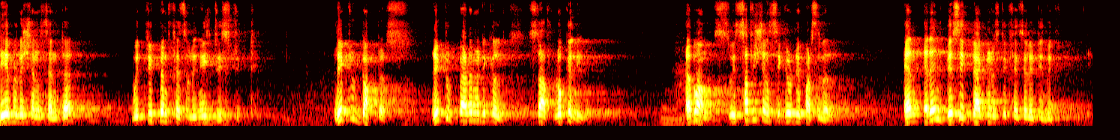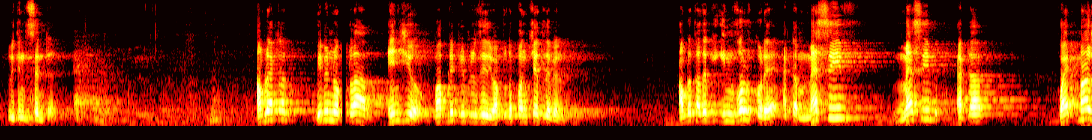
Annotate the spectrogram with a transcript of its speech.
Rehabilitation centre with treatment facility in each district recruit doctors, recruit paramedical staff locally এবং with sufficient security personnel, and arrange basic diagnostic facilities with, within the center. আমরা একটা বিভিন্ন club NGO public representative up to the panchayat level আমরা তাদেরকে ইনভলভ করে একটা ম্যাসিভ ম্যাসিভ একটা কয়েক মাস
